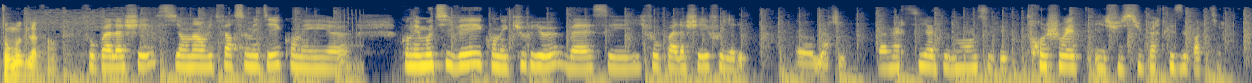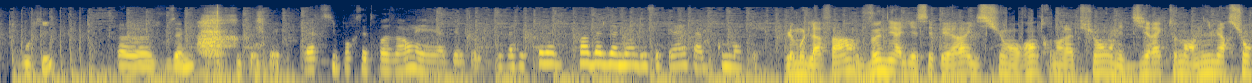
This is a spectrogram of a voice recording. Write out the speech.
Ton mot de la fin Faut pas lâcher. Si on a envie de faire ce métier, qu'on est, euh, qu'on est motivé et qu'on est curieux, ben c'est, il faut pas lâcher, il faut y aller. Euh, merci. bah, merci à tout le monde, c'était trop chouette et je suis super triste de partir. Rookie. Euh, je vous aime. Merci pour ces trois ans et à bientôt. J'ai passé très belles- trois belles années à l'ECPA et ça a beaucoup manqué. Le mot de la fin, venez à l'ISCPA, ici on rentre dans l'action, on est directement en immersion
